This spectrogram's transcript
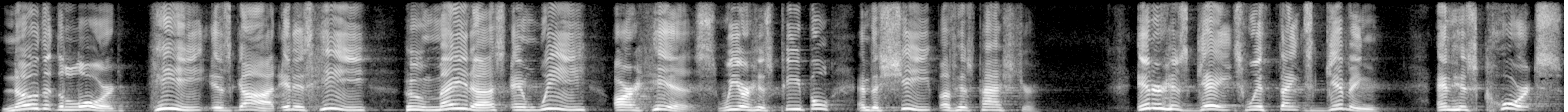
Know that the Lord, he is God. It is he who made us, and we are his. We are his people and the sheep of his pasture. Enter his gates with thanksgiving and his courts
